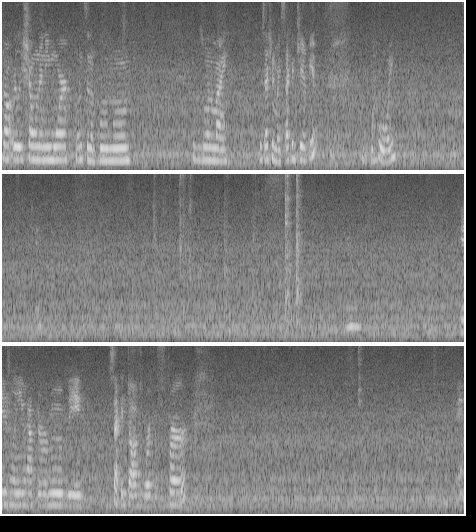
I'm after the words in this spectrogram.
Not really shown anymore. Once in a blue moon. He was one of my, he was actually my second champion. Good boy. Occasionally you have to remove the second dog's worth of fur. Okay.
